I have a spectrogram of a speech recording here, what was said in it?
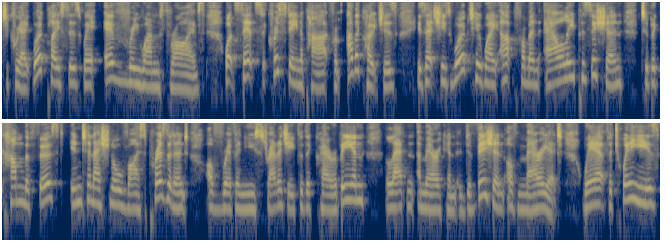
to create workplaces where everyone thrives. What sets Christine apart from other coaches is that she's worked her way up from an hourly position to become the first first international vice president of revenue strategy for the Caribbean Latin American division of Marriott, where for 20 years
